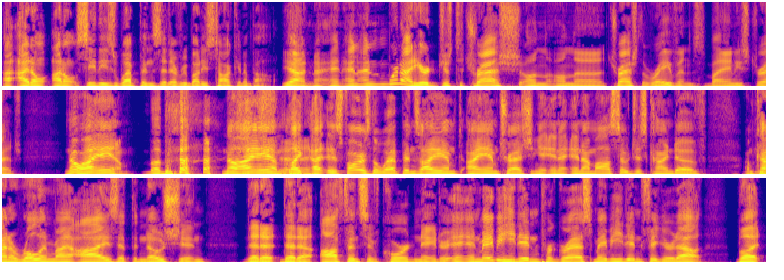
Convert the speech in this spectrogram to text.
I, I don't I don't see these weapons that everybody's talking about. Yeah, and, and and we're not here just to trash on on the trash the Ravens by any stretch. No, I am. But No, I am. Like as far as the weapons, I am. I am trashing it, and and I'm also just kind of, I'm kind of rolling my eyes at the notion that a that a offensive coordinator, and maybe he didn't progress, maybe he didn't figure it out, but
